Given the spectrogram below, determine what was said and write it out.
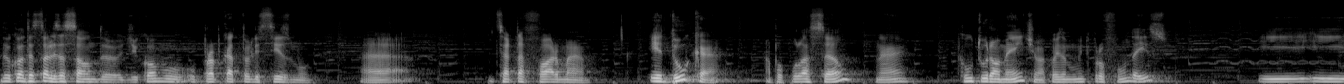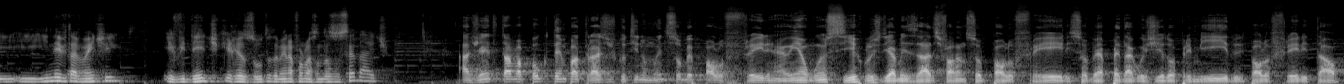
do contextualização do, de como o próprio catolicismo, uh, de certa forma, educa a população, né? culturalmente, uma coisa muito profunda isso, e, e, e inevitavelmente evidente que resulta também na formação da sociedade. A gente estava há pouco tempo atrás discutindo muito sobre Paulo Freire, né? em alguns círculos de amizades falando sobre Paulo Freire, sobre a pedagogia do oprimido de Paulo Freire e tal.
